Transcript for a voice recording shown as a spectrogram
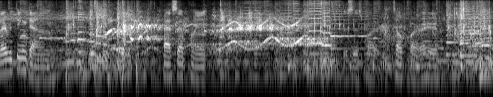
Got everything down. Past that point. This is part, the tough part right here.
